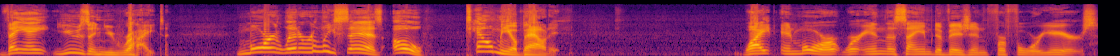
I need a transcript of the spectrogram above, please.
They ain't using you right. Moore literally says, "Oh, tell me about it." White and Moore were in the same division for four years.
